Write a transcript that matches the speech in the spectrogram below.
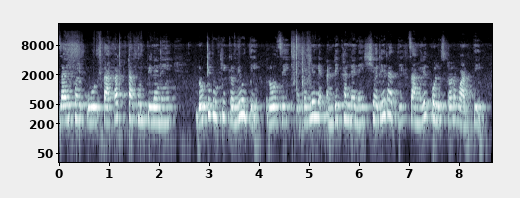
जायफळ पूड ताकात टाकून पिल्याने डोकेदुखी कमी होते. रोज एक उकडलेले अंडे खाल्ल्याने शरीरातील चांगले कोलेस्ट्रॉल वाढते.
